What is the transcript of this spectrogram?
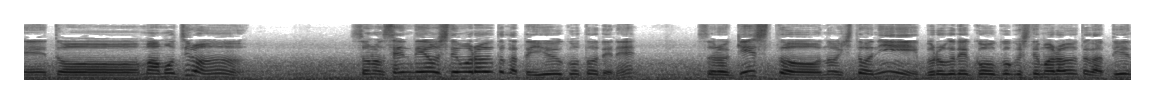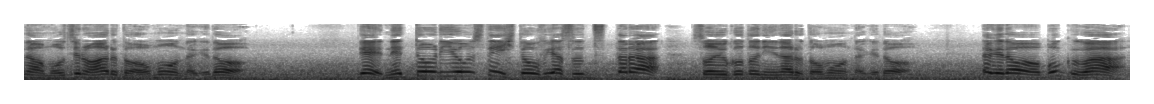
えっ、ー、と、まあもちろん、その宣伝をしてもらうとかっていうことでね、そのゲストの人にブログで広告してもらうとかっていうのはもちろんあるとは思うんだけど、で、ネットを利用して人を増やすっつったら、そういうことになると思うんだけど、だけど僕は、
